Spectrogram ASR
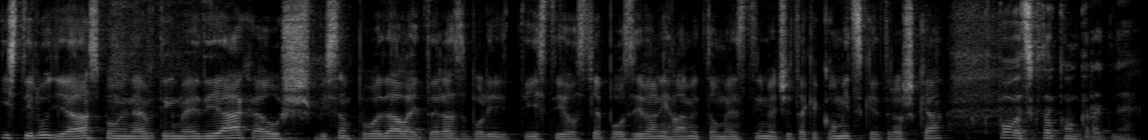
istí ľudia spomínajú v tých médiách a už by som povedal aj teraz boli tí istí hostia pozývaní, hlavne to mainstreame, čo je také komické troška. Povedz kto konkrétne.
